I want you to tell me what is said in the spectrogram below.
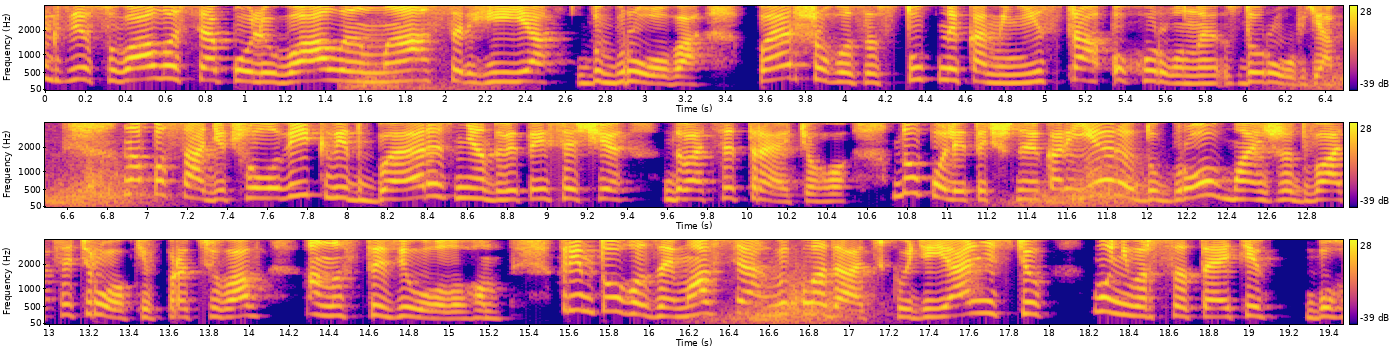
Як з'ясувалося, полювали на Сергія Дуброва, першого заступника міністра охорони здоров'я. На посаді чоловік від березня 2023-го. До політичної кар'єри Дубров майже 20 років працював анестезіологом. Крім того, займався викладацькою діяльністю в університеті Богомольця.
